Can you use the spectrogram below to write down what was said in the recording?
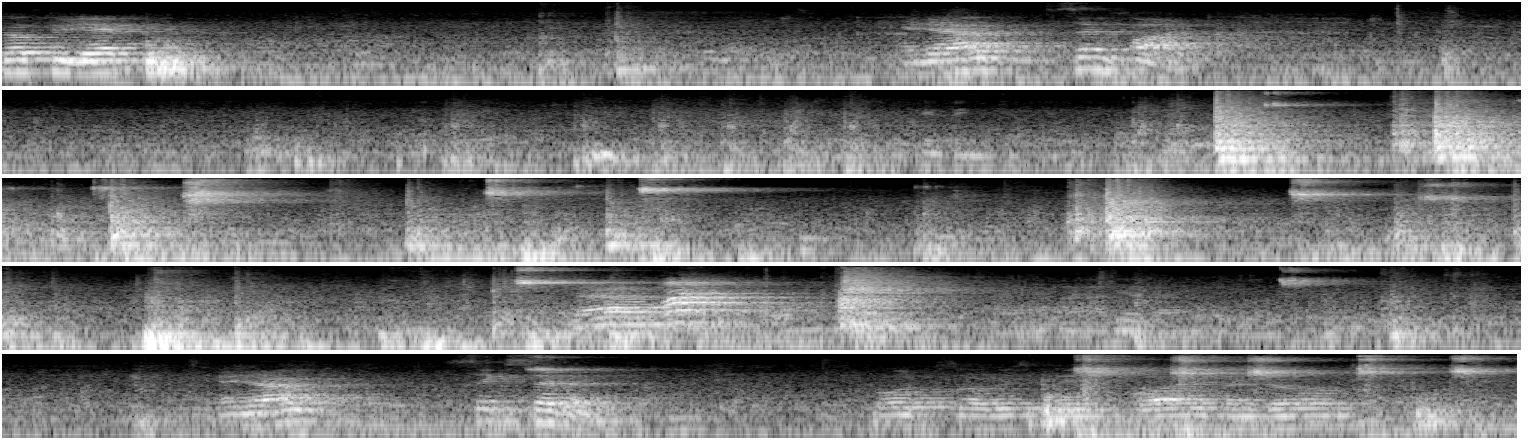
Sok tüye. And out some part. and out. Six, seven. Service, please. Five and down.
